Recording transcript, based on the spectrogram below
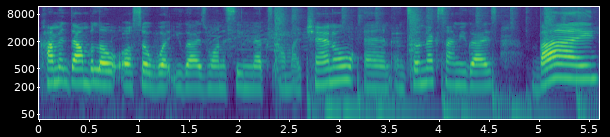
Comment down below also what you guys want to see next on my channel. And until next time you guys bye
